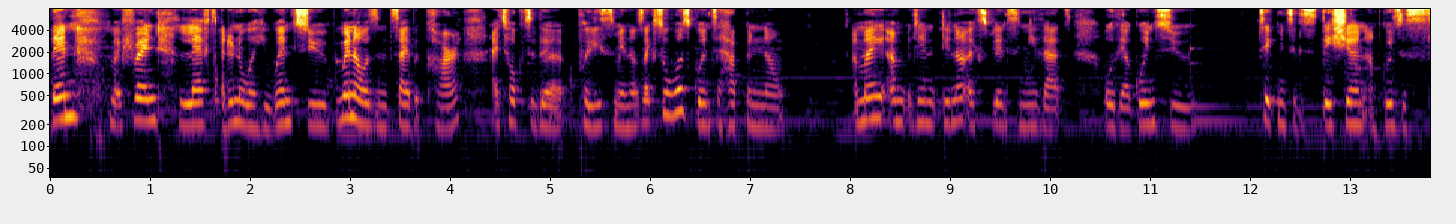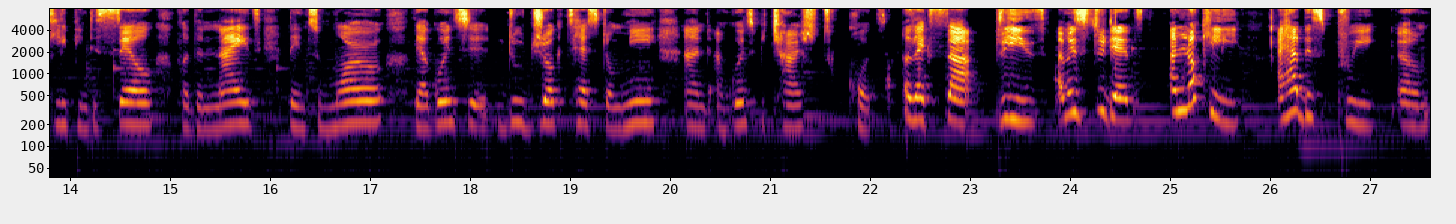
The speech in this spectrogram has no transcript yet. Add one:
Then my friend left. I don't know where he went to. When I was inside the car, I talked to the policeman. I was like, so what's going to happen now? Am I? Um, they, they now explain to me that oh, they are going to take me to the station. I'm going to sleep in the cell for the night. Then tomorrow they are going to do drug test on me and I'm going to be charged to court. I was like, sir, please, I'm a student. And luckily, I had this pre um,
